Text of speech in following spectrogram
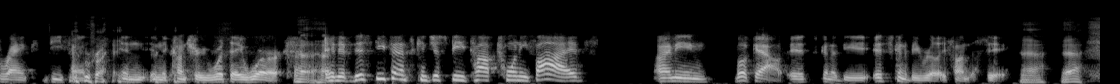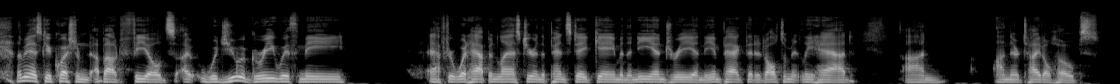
ranked defense right. in, in the country, what they were. Uh-huh. And if this defense can just be top 25, I mean, look out. It's going to be it's going to be really fun to see. Yeah, yeah. Let me ask you a question about Fields. would you agree with me after what happened last year in the Penn State game and the knee injury and the impact that it ultimately had on on their title hopes?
